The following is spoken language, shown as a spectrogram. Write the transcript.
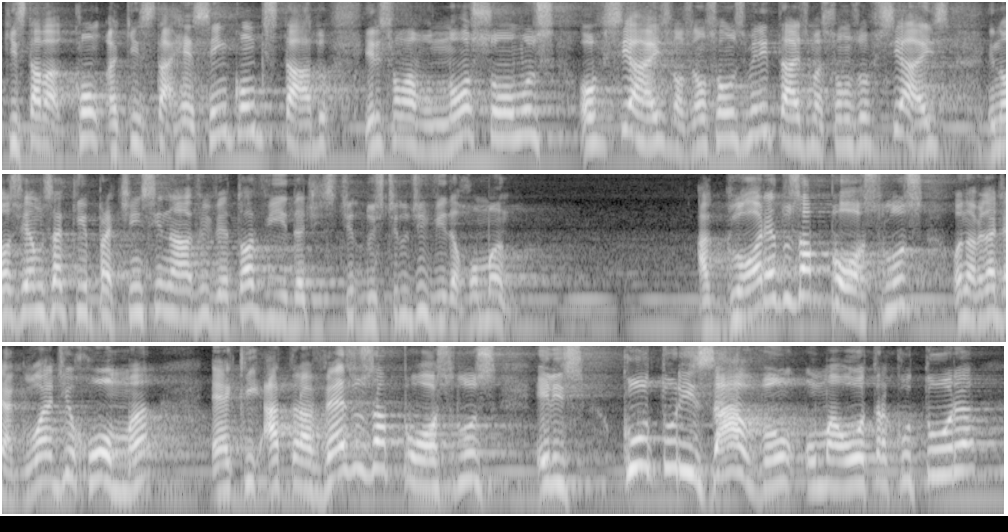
que estava que está recém-conquistado, e eles falavam: Nós somos oficiais, nós não somos militares, mas somos oficiais, e nós viemos aqui para te ensinar a viver a tua vida, do estilo de vida romano. A glória dos apóstolos, ou na verdade a glória de Roma, é que através dos apóstolos eles culturizavam uma outra cultura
